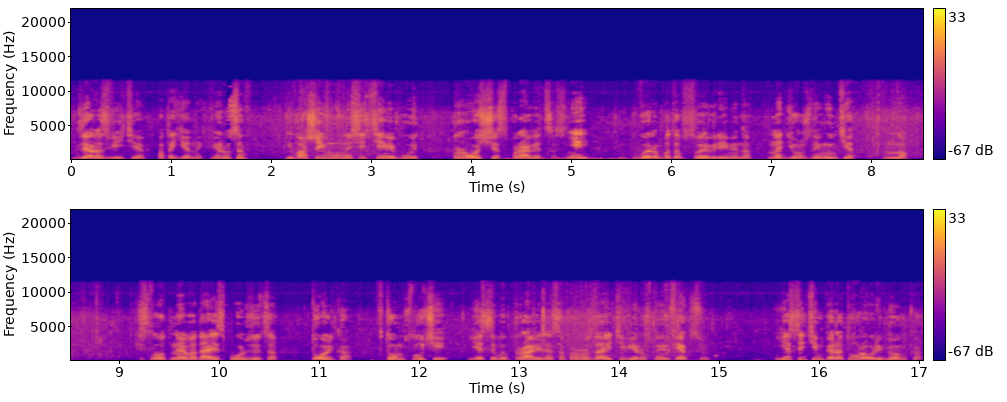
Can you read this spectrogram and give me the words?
для развития патогенных вирусов, и вашей иммунной системе будет проще справиться с ней, выработав своевременно надежный иммунитет. Но кислотная вода используется только в том случае, если вы правильно сопровождаете вирусную инфекцию. Если температура у ребенка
